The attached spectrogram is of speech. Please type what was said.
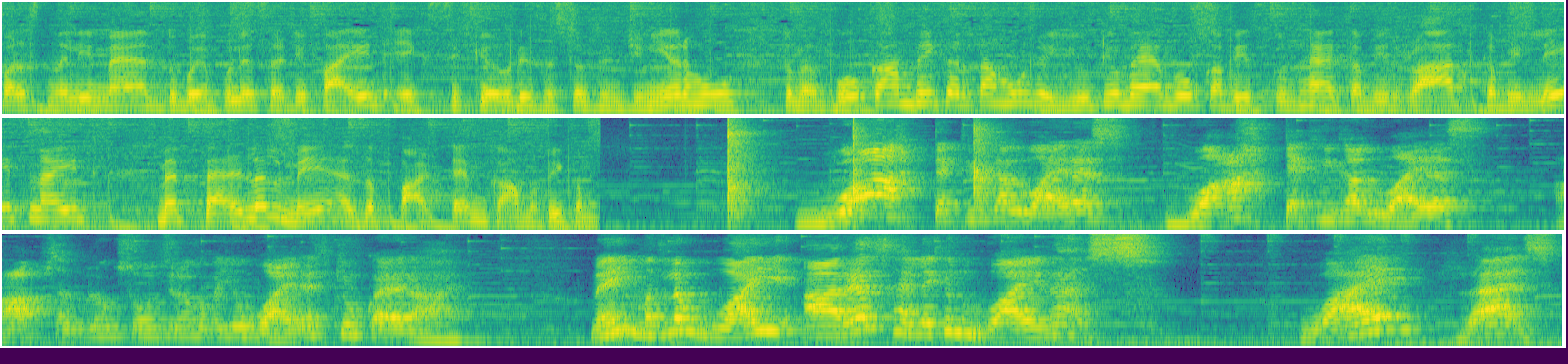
पर्सनली मैं दुबई पुलिस सर्टिफाइड एक सिक्योरिटी सिस्टम्स इंजीनियर हूँ। तो मैं वो काम भी करता हूँ, जो यूट्यूब है, वो कभी सुबह, कभी रात, कभी लेट नाइट मैं पैरेलल में एज अ पार्ट टाइम काम अभी कम वाह टेक्निकल वायरस वाह टेक्निकल वायरस आप सब लोग सोच रहे हो भैया वायरस क्यों कह रहा है? नहीं मतलब वाई आर एस है, लेकिन वायरस वायरस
